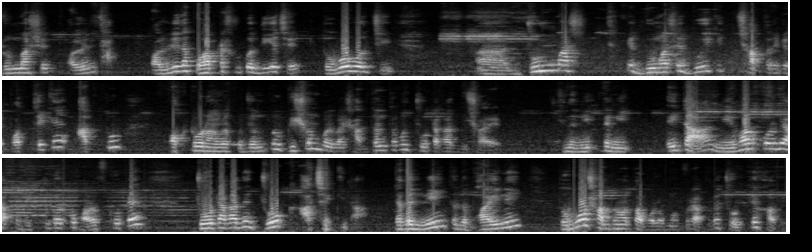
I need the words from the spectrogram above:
জুন মাসে অলরেডি অলরেডি তার প্রভাবটা শুরু করে দিয়েছে, তবুও বলছি জুন মাস থেকে দু মাসের দুই কি সাত তারিখের পর থেকে আপ টু অক্টোবর, নভেম্বর পর্যন্ত ভীষণ পরিমাণে সাবধান থাকুন চোটাঘাত বিষয়ে। কিন্তু এইটা নির্ভর করবে আপনার ব্যক্তিগত হরস্কোপে চোট আঘাতের যোগ আছে কিনা? যাদের নেই, তাদের ভয় নেই, তবুও সাবধানতা অবলম্বন করে আপনাকে চলতে হবে।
